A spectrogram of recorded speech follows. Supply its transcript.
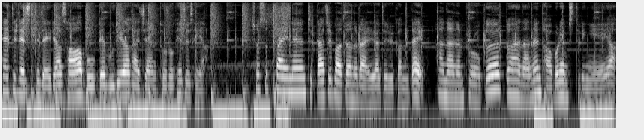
헤드레스트 내려서 목에 무리가 가지 않도록 해주세요. 쇼스파이는 두 가지 버전으로 알려드릴 건데 하나는 frog 또 하나는 double hamstring이에요.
